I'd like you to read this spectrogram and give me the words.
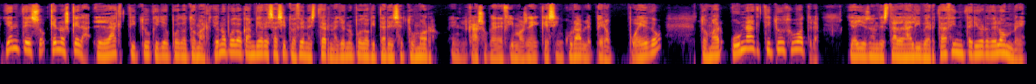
Y ante eso, ¿qué nos queda? La actitud que yo puedo tomar. Yo no puedo cambiar esa situación externa, yo no puedo quitar ese tumor, en el caso que decimos de que es incurable, pero puedo tomar una actitud u otra. Y ahí es donde está la libertad interior del hombre,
